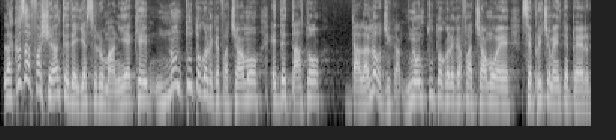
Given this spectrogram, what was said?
La cosa affascinante degli esseri umani è che non tutto quello che facciamo è dettato dalla logica. Non tutto quello che facciamo è semplicemente per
